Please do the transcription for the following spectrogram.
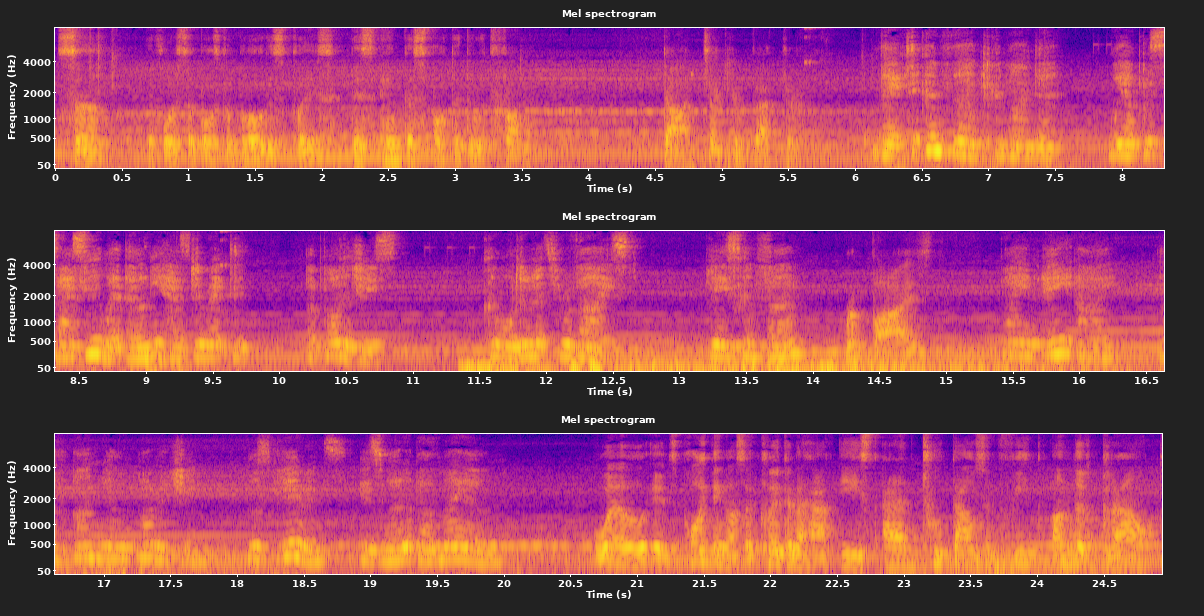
Sir, if we're supposed to blow this place, this ain't the spot to do it from. Dot, check your vector. Vector confirmed, Commander. We are precisely where ONI has directed. Apologies. Coordinates revised. Please confirm? Revised? By an AI of unknown origin, whose clearance is well above my own. Well, it's pointing us a click and a half east and 2,000 feet underground.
